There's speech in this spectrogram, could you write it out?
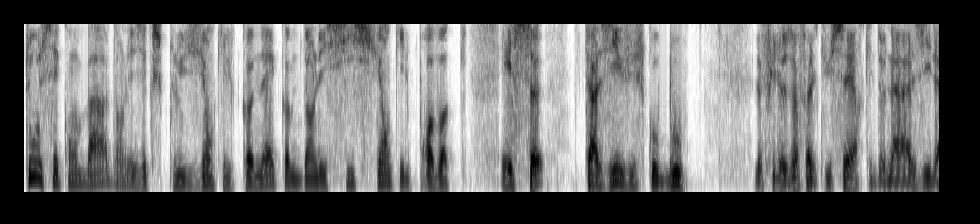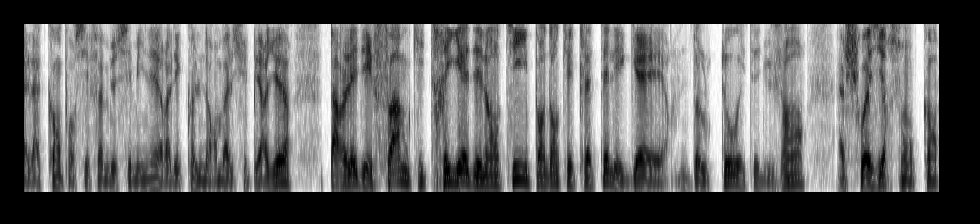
tous ses combats, dans les exclusions qu'il connaît comme dans les scissions qu'il provoque, et ce, quasi jusqu'au bout le philosophe Althusser, qui donna asile à Lacan pour ses fameux séminaires à l'école normale supérieure, parlait des femmes qui triaient des lentilles pendant qu'éclataient les guerres. Dolto était du genre à choisir son camp.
